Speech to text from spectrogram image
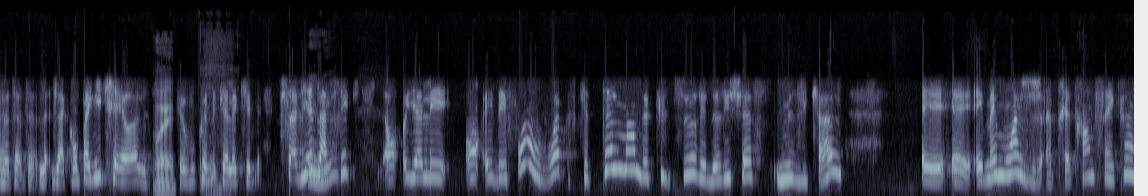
euh, de, de- de la compagnie créole Ouais. que vous connaissez, que le Québec, ça vient de l'Afrique. On- Il y a les on- et des fois on voit parce qu'il y a tellement de culture et de richesse musicale. Et, et, et même moi, après 35 ans,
